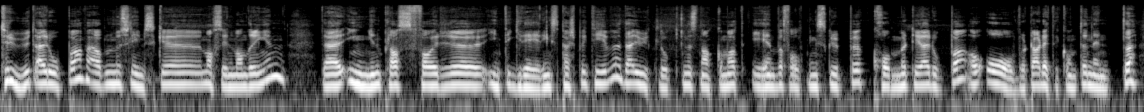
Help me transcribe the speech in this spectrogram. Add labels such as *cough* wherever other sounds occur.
truet Europa av den muslimske masseinnvandringen. Det er ingen plass for uh, integreringsperspektivet. Det er utelukkende snakk om at én befolkningsgruppe kommer til Europa og overtar dette kontinentet.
